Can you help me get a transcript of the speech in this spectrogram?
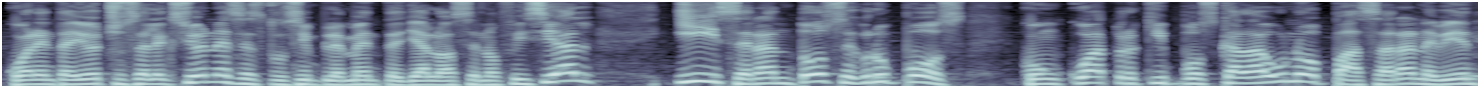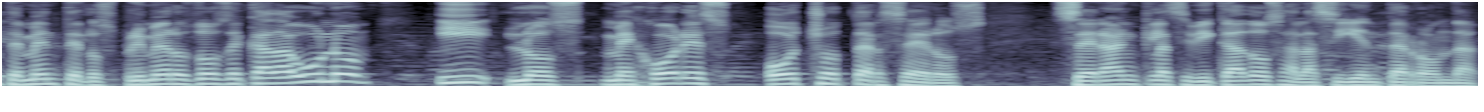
48 selecciones. Esto simplemente ya lo hacen oficial. Y serán 12 grupos con 4 equipos cada uno. Pasarán evidentemente los primeros dos de cada uno y los mejores 8 terceros serán clasificados a la siguiente ronda.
